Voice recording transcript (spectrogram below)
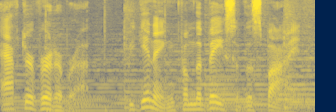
after vertebra, beginning from the base of the spine.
